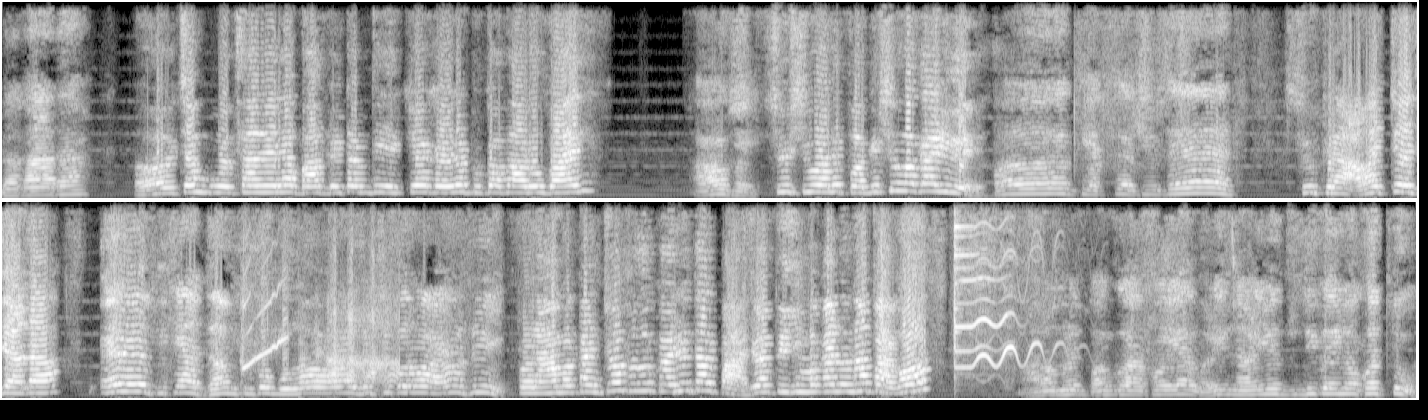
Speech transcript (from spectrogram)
કાકા હતા? હવે ચમ બોલતા નહીં બાપ બેટા થી એક ગયેલો ટૂંકા પાડું ભાઈ. આવો ભાઈ. શું શું અને પગે શું વગાડ્યું? પગ ફ્રેક્ચર કરશું છે. શું કે આવાજ ચો જ્યાદા એ ત્યાં ધમ તું તો બોલાવવા આવ્યો શું કરવા આવ્યો છે? પણ આ મકાન ચો પેલું કર્યું? તાર પાછળ ત્રીજી મકાન ના ભાગો મારો હમણાં પગ આખો યાર વળી નાળીઓ જુદી કઈ નખો તું.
